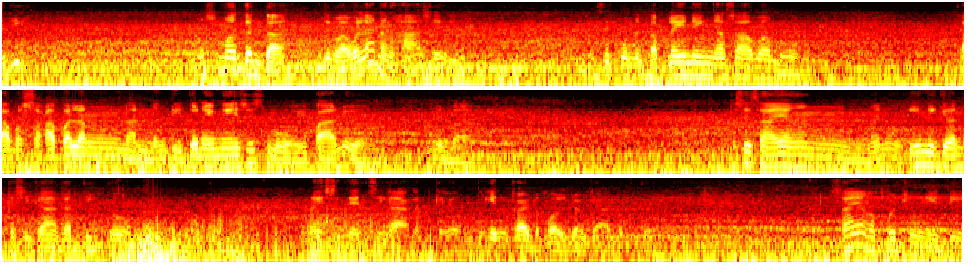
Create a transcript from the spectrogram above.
edi mas maganda, di ba? Wala nang hassle. Kasi kung nag-apply na yung asawa mo, tapos saka pa lang nan- nandito na yung misis mo, eh, paano yun? Di ba? Kasi sayang ang ano, immigrant kasi kagad dito. Residency kagad kayo. Green card holder kagad to. Sayang opportunity.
